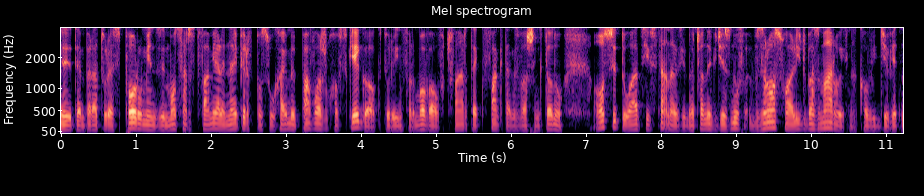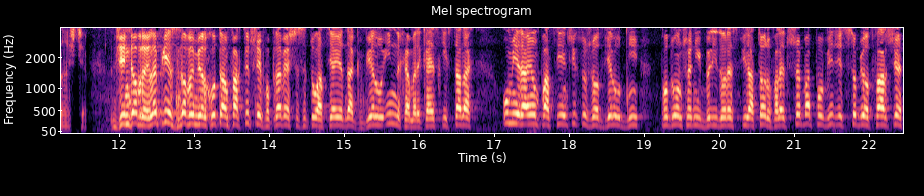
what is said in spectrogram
y, temperaturę sporu między mocarstwami, ale najpierw posłuchajmy Pawła Żuchowskiego, który informował w czwartek w faktach z Waszyngtonu o sytuacji w Stanach Zjednoczonych, gdzie znów wzrosła liczba zmarłych na COVID-19. Dzień dobry. Lepiej jest w Nowym Jorku. Tam faktycznie poprawia się sytuacja, jednak w wielu innych amerykańskich stanach umierają pacjenci, którzy od wielu dni podłączeni byli do respiratorów, ale trzeba powiedzieć sobie otwarcie,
